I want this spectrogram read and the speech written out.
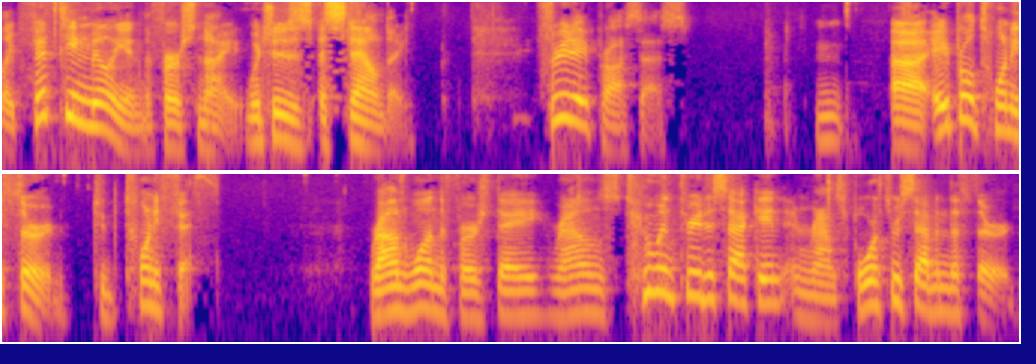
Like 15 million the first night, which is astounding. Three day process. Uh, April 23rd to 25th. Round one the first day, rounds two and three the second, and rounds four through seven the third.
